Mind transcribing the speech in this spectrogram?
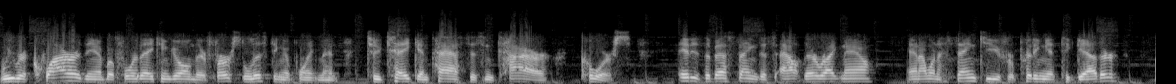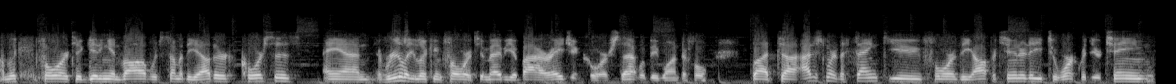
We require them before they can go on their first listing appointment to take and pass this entire course. It is the best thing that's out there right now, and I want to thank you for putting it together. I'm looking forward to getting involved with some of the other courses and really looking forward to maybe a buyer agent course. That would be wonderful. But uh, I just wanted to thank you for the opportunity to work with your team.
